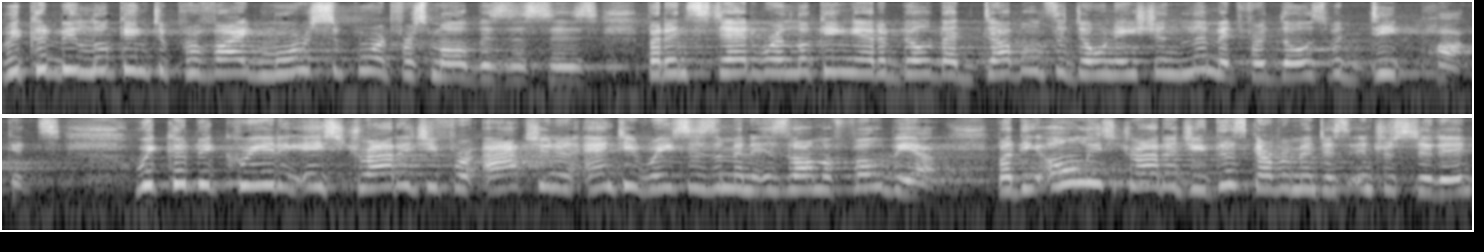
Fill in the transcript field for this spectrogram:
We could be looking to provide more support for small businesses, but instead we're looking at a bill that doubles the donation limit for those with deep pockets. We could be creating a strategy for action on anti-racism and Islamophobia, but the only strategy this government is interested in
